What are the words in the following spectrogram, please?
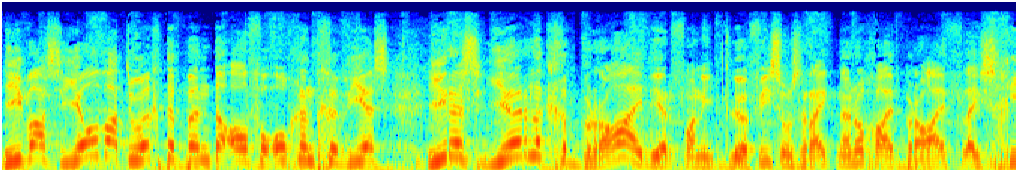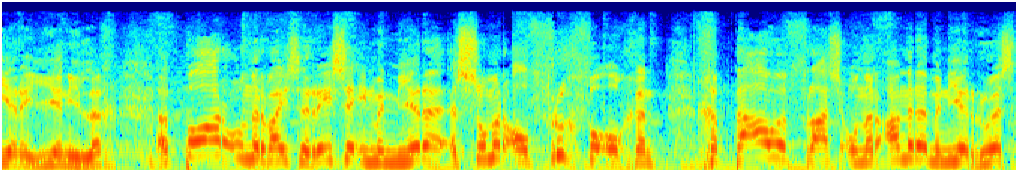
Hier was heelwat hoogtepunte al vanoggend gewees. Hier is heerlik gebraai deur van die kloofies. Ons ruik nou nog daai braaivleisgeure hier in die lug. 'n Paar onderwyseresse en menere is sommer al vroeg vanoggend gepoue flash onder andere meneer Roos.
